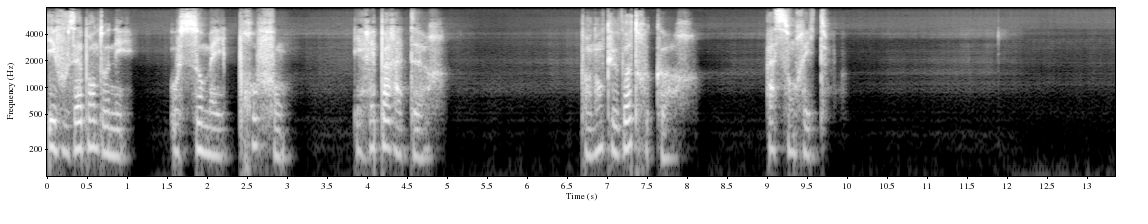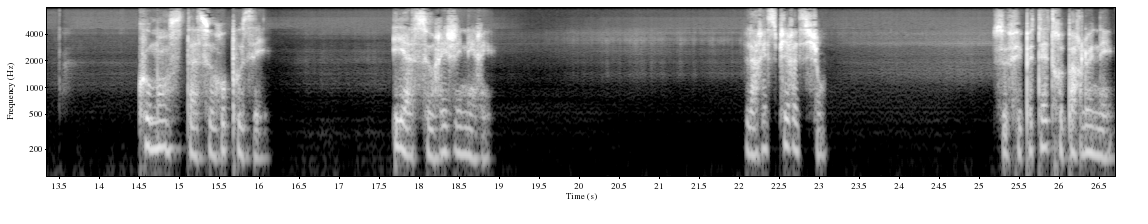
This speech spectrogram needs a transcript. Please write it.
et vous abandonner au sommeil profond et réparateur pendant que votre corps, à son rythme, commence à se reposer et à se régénérer. La respiration se fait peut-être par le nez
